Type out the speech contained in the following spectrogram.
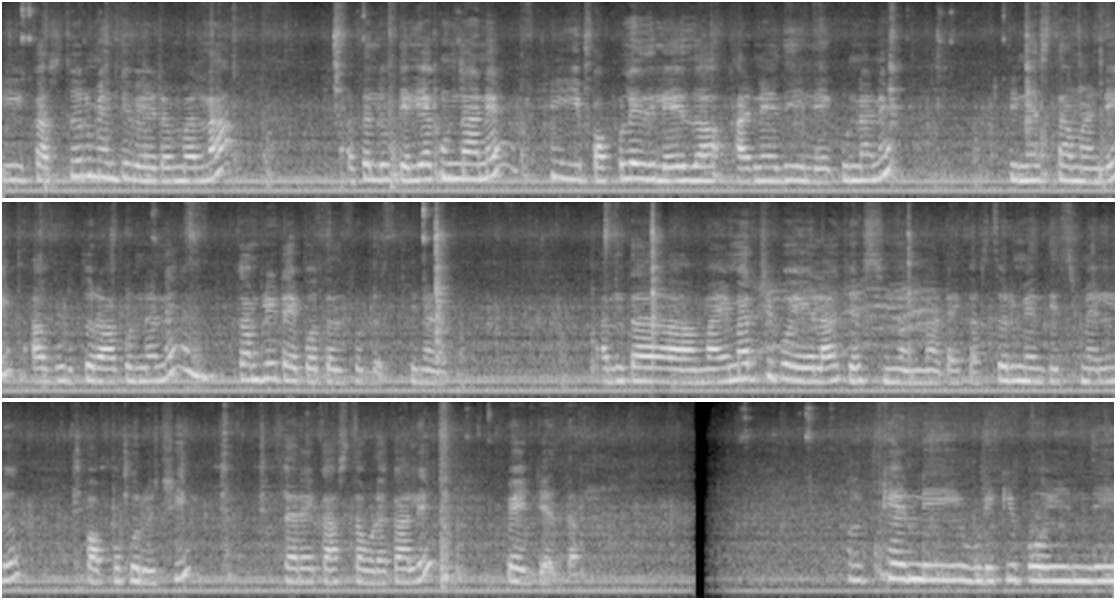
ఈ కస్తూరి మెంతి వేయడం వల్ల అసలు తెలియకుండానే ఈ పప్పులో ఇది లేదా అనేది లేకుండానే తినేస్తామండి. ఆ గుర్తు రాకుండానే కంప్లీట్ అయిపోతుంది ఫుడ్ తినడం. అంత మైమర్చిపోయేలా చేస్తుంది అనమాట కస్తూరి మెంతి స్మెల్ పప్పుకు రుచి సరే కాస్త ఉడకాలి వెయిట్ చేద్దాం. ఓకే అండి ఉడికిపోయింది.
